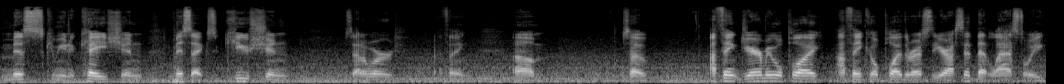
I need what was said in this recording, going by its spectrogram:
miscommunication, misexecution. Is that a word? I think. Um, so, I think Jeremy will play. I think he'll play the rest of the year. I said that last week,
